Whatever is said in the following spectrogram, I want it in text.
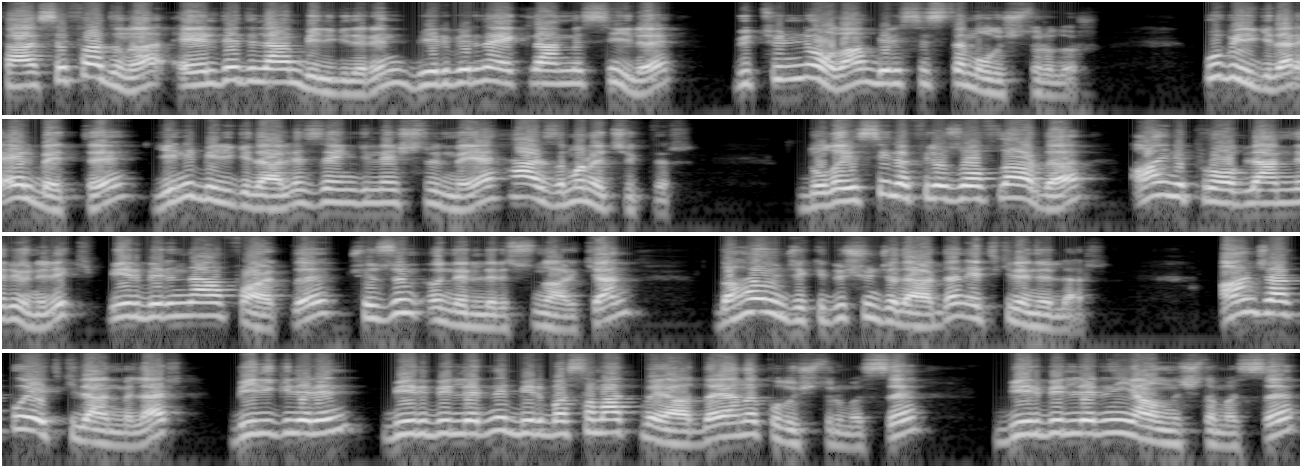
Felsefe adına elde edilen bilgilerin birbirine eklenmesiyle bütünlü olan bir sistem oluşturulur. Bu bilgiler elbette yeni bilgilerle zenginleştirilmeye her zaman açıktır. Dolayısıyla filozoflar da aynı problemlere yönelik birbirinden farklı çözüm önerileri sunarken daha önceki düşüncelerden etkilenirler. Ancak bu etkilenmeler bilgilerin birbirlerine bir basamak veya dayanak oluşturması, birbirlerini yanlışlaması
